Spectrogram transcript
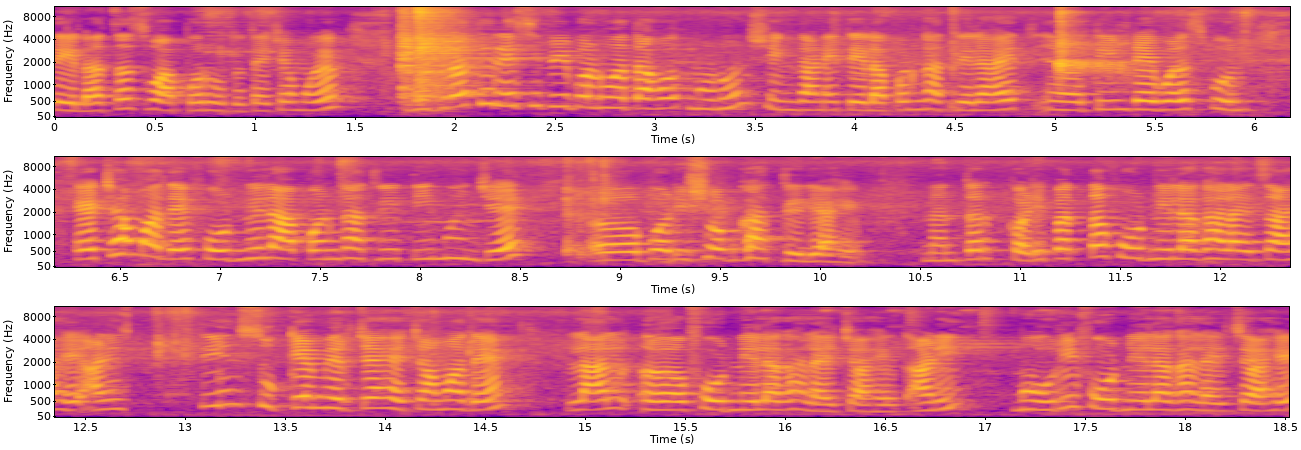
तेलाचाच वापर होतो. त्याच्यामुळे गुजराती रेसिपी बनवत आहोत म्हणून शेंगदाणे तेल आपण घातलेलं आहे तीन टेबलस्पून याच्यामध्ये फोडणीला आपण घातली ती म्हणजे बडीशोप घातलेली आहे. नंतर कढीपत्ता फोडणीला घालायचा आहे आणि तीन सुक्या मिरच्या ह्याच्यामध्ये लाल फोडणीला घालायच्या आहेत आणि मोहरी फोडणीला घालायची आहे.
